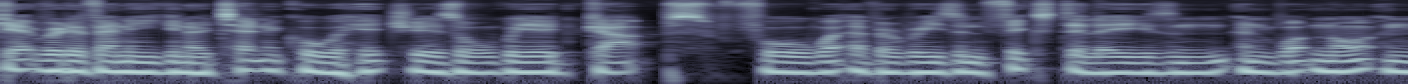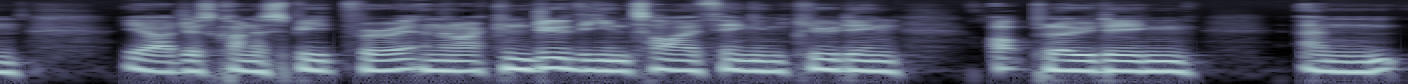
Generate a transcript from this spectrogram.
get rid of any, you know, technical hitches or weird gaps for whatever reason, fix delays and, and whatnot. And yeah, I just kind of speed through it. And then I can do the entire thing, including uploading and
